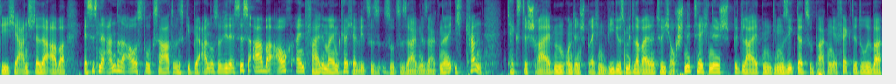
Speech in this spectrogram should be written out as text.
die ich hier anstelle, aber es ist eine andere Ausdrucksart und es gibt ja anderes wieder. Es ist aber auch ein Pfeil in meinem Köcher, wird sozusagen gesagt. Ne? Ich kann Texte schreiben und entsprechend Videos mittlerweile natürlich auch schnitttechnisch begleiten, die Musik dazu packen, Effekte drüber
